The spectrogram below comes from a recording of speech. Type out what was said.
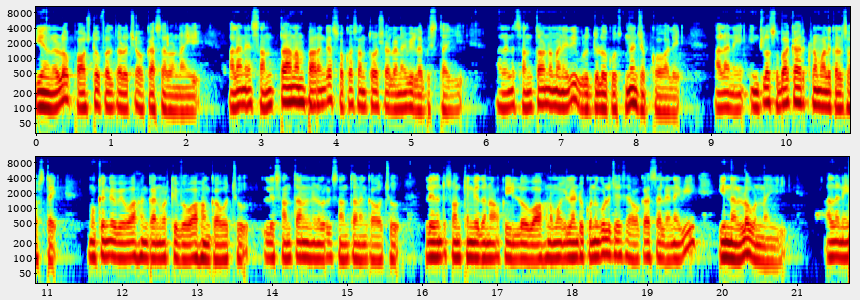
ఈ నెలలో పాజిటివ్ ఫలితాలు వచ్చే అవకాశాలు ఉన్నాయి. అలానే సంతానం పరంగా సుఖ సంతోషాలు అనేవి లభిస్తాయి. అలానే సంతానం అనేది వృద్ధిలోకి వస్తుందని చెప్పుకోవాలి. అలానే ఇంట్లో శుభకార్యక్రమాలు కలిసి వస్తాయి. ముఖ్యంగా వివాహం కాని వారికి వివాహం కావచ్చు లేదా సంతానం లేని వారికి సంతానం కావచ్చు లేదంటే సొంతంగా ఏదైనా ఒక ఇల్లు వాహనమో ఇలాంటి కొనుగోలు చేసే అవకాశాలు అనేవి ఈ నెలలో ఉన్నాయి. అలానే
